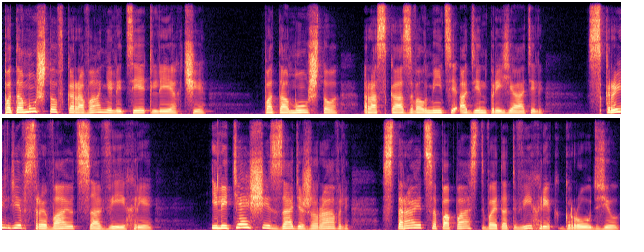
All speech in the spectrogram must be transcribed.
потому что в караване лететь легче, потому что, рассказывал Мите один приятель, с крыльев срываются вихри, и летящий сзади журавль старается попасть в этот вихрик грудью.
